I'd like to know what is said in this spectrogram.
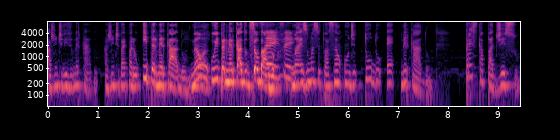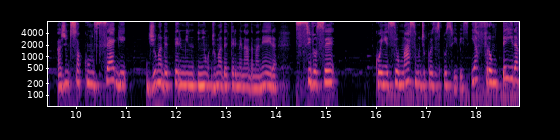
a gente vive o mercado. A gente vai para o hipermercado, não Nossa. o hipermercado do seu bairro, sim, sim. mas uma situação onde tudo é mercado. Para escapar disso, a gente só consegue de uma, determin, de uma determinada maneira se você conhecer o máximo de coisas possíveis. E a fronteira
